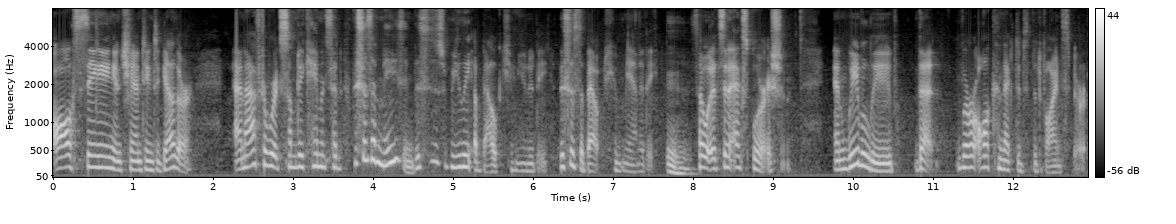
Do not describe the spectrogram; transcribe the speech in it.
all singing and chanting together. And afterwards, somebody came and said, This is amazing. This is really about community. This is about humanity. Mm-hmm. So it's an exploration. And we believe that we're all connected to the divine spirit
